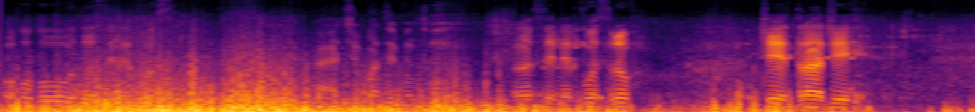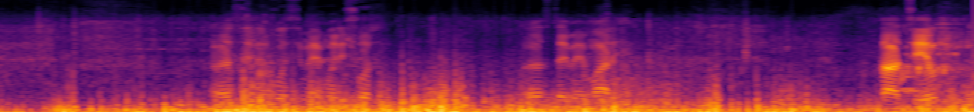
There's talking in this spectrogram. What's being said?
Oh, oh, oh, da, ăsta e nervos. Aia ce bate pentru. Ăsta e nervos rău. Ce trage. Ăsta e nervos, e mai mărișor. Ăsta e mai mare. Uitați-l.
